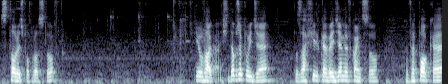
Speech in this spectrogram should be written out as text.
storage po prostu. I uwaga, jeśli dobrze pójdzie, to za chwilkę wejdziemy w końcu w epokę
